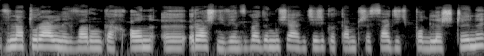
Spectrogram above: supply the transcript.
w naturalnych warunkach on y, rośnie, więc będę musiała gdzieś go tam przesadzić pod leszczyny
